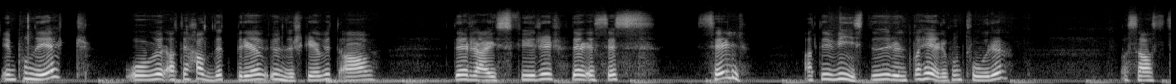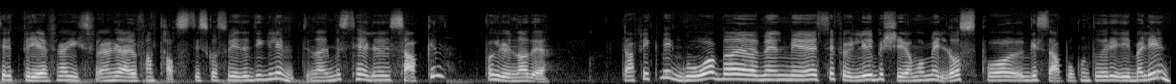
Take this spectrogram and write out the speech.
imponert over at jeg hadde et brev underskrevet av det Reichsführer, det SS selv, at de viste det rundt på hele kontoret og sa til et brev fra riksføreren det er jo fantastisk osv. De glemte nærmest hele saken pga. det. Da fikk vi gå, men med selvfølgelig beskjed om å melde oss på Gestapo-kontoret i Berlin.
